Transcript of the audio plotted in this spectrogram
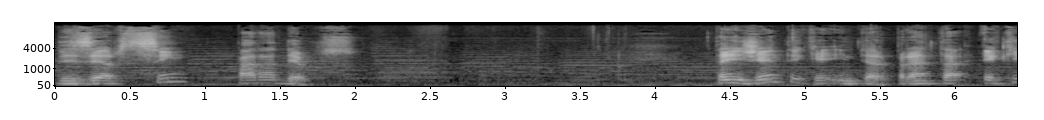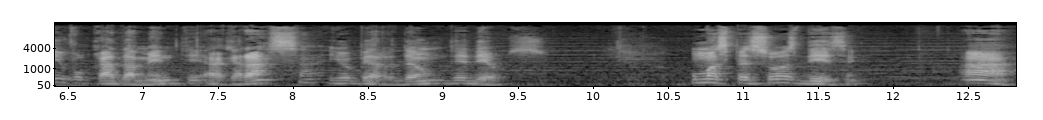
Dizer Sim para Deus. Tem gente que interpreta equivocadamente a graça e o perdão de Deus. Umas pessoas dizem: Ah,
